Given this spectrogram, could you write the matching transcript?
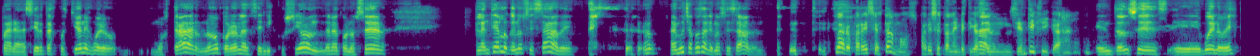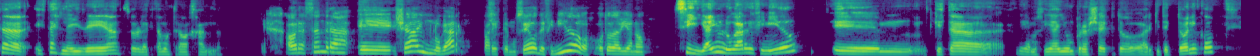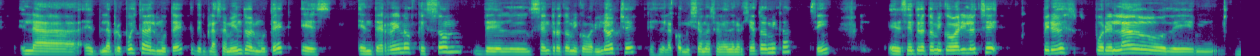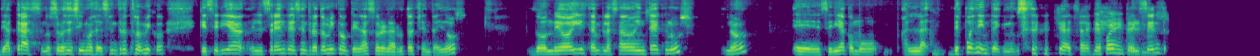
para ciertas cuestiones, bueno, mostrar, ¿no? Ponerlas en discusión, dar a conocer, plantear lo que no se sabe. Hay muchas cosas que no se saben. Claro, para eso estamos, para eso está la investigación científica. Entonces, eh, bueno, esta, esta es la idea sobre la que estamos trabajando. Ahora, Sandra, eh, ¿ya hay un lugar para este museo definido o todavía no? Sí, hay un lugar definido. Em, que está, digamos, si hay un proyecto arquitectónico. La, propuesta del MUTEC, de emplazamiento del MUTEC, es en terrenos que son del Centro Atómico Bariloche, que es de la Comisión Nacional de Energía Atómica, ¿sí? El Centro Atómico Bariloche, pero es por el lado de, de, atrás, nosotros decimos del Centro Atómico, que sería el frente del Centro Atómico que da sobre la Ruta 82, donde hoy está emplazado Intecnus, ¿no? Eh, sería como después de Intecnus. después de Intecnus.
